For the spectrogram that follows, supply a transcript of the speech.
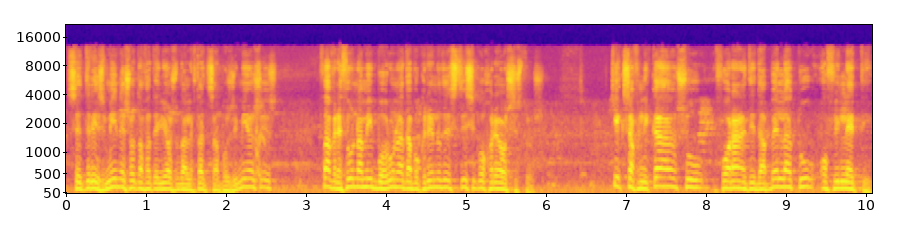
σε τρεις μήνες όταν θα τελειώσουν τα λεφτά της αποζημίωσης θα βρεθούν να μην μπορούν να ανταποκρίνονται στις υποχρεώσεις τους. Και ξαφνικά σου φοράνε την ταμπέλα του οφειλέτη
